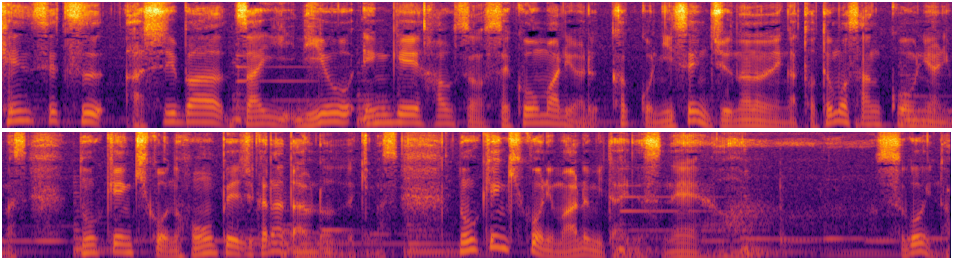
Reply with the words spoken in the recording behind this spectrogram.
建設足場材利用園芸ハウスの施工マニュアル括弧2017年がとても参考になります。農研機構のホームページからダウンロードできます。農研機構にもあるみたいですね。あすごいな。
